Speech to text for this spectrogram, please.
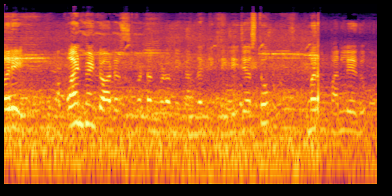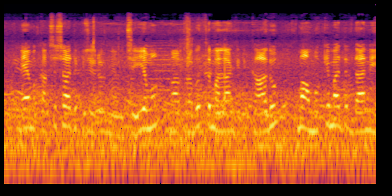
మరి అపాయింట్మెంట్ ఆర్డర్స్ ఇవ్వటం కూడా మీకు అందరికీ తెలియజేస్తూ మరి పనిలేదు మేము కక్ష సాధింపు చర్యలు మేము చెయ్యము. మా ప్రభుత్వం అలాంటిది కాదు. మా ముఖ్యమంత్రి దాన్ని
